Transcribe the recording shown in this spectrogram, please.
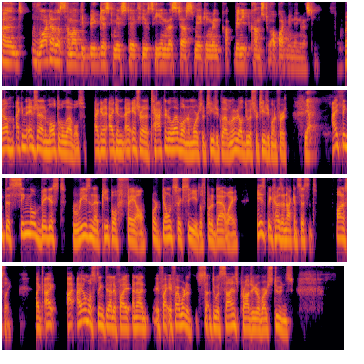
And what are the some of the biggest mistakes you see investors making when when it comes to apartment investing? Well, I can answer that at multiple levels. I can I can answer at a tactical level and a more strategic level. Maybe I'll do a strategic one first. Yeah. I think the single biggest reason that people fail or don't succeed, let's put it that way, is because they're not consistent. Honestly, like I, I, I almost think that if I and I if I if I were to do a science project of our students,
